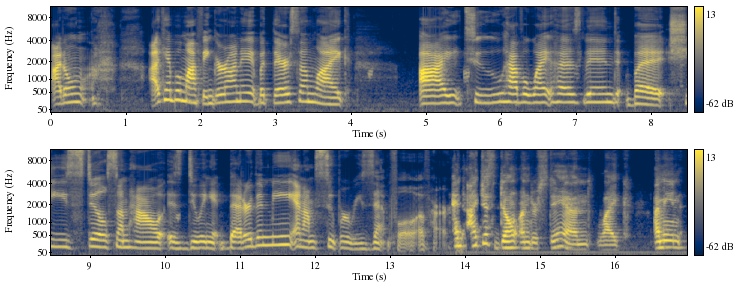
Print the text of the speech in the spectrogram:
I don't I can't put my finger on it, but there's some like I too have a white husband, but she's still somehow is doing it better than me and I'm super resentful of her. And I just don't understand like I mean,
